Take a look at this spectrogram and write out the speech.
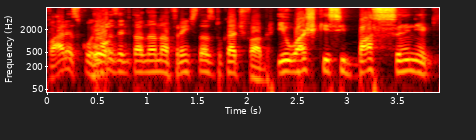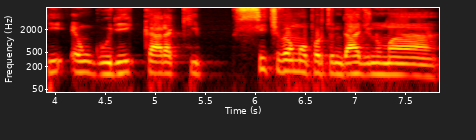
várias corridas, ele tá andando na frente das Ducati Fábrica. Eu acho que esse Bassani aqui é um guri, cara, que se tiver uma oportunidade numa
